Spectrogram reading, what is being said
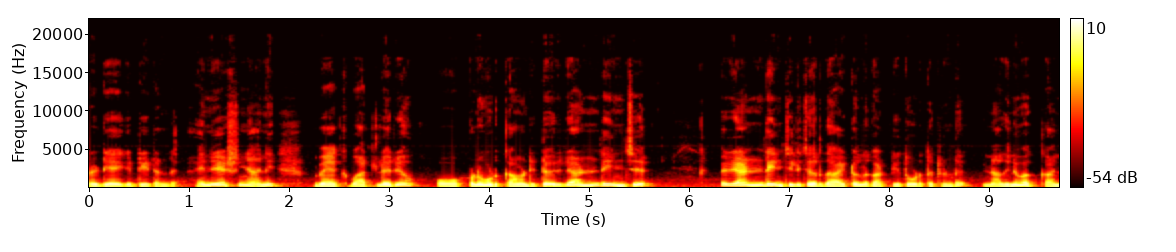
റെഡിയായി കിട്ടിയിട്ടുണ്ട്. അതിന് ശേഷം ഞാൻ ബാക്ക് പാർട്ടിലൊരു ഓപ്പൺ കൊടുക്കാൻ വേണ്ടിയിട്ട് ഒരു രണ്ട് ഇഞ്ച് ഒരു രണ്ട് ഇഞ്ചിൽ ചെറുതായിട്ടൊന്ന് കട്ട് ചെയ്ത് കൊടുത്തിട്ടുണ്ട്. പിന്നെ അതിന് വെക്കാൻ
